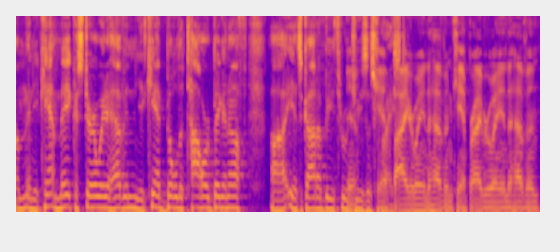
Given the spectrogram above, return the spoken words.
um, and you can't make a stairway to heaven. You can't build a tower big enough. Uh, it's got to be through Yeah. Jesus can't Christ. buy your way into heaven. Can't bribe your way into heaven.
